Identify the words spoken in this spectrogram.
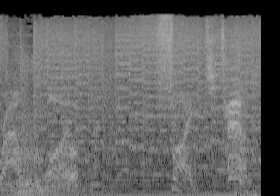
Round one. Fight.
